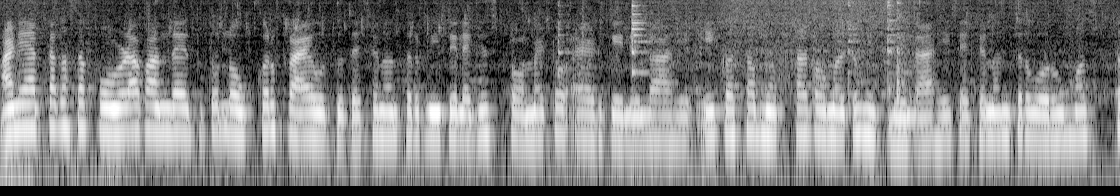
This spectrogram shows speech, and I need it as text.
आणि आता कसा कोवळा कांदा येतो तो लवकर फ्राय होतो. त्याच्यानंतर मी ते लगेच टोमॅटो ॲड केलेला आहे. एक असा मोठा टोमॅटो घेतलेला आहे. त्याच्यानंतर वरून मस्त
